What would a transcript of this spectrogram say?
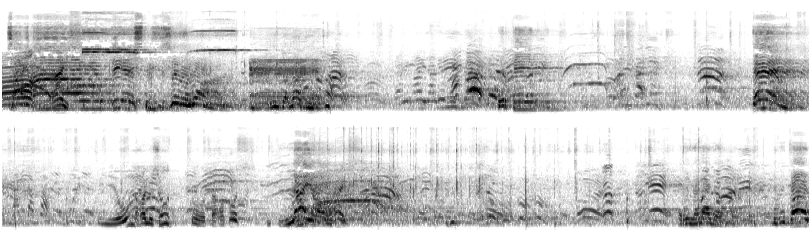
Nice. out. DS301. Regalado. 13. 10. Yun, nakalusot. So, tapos. Lion. Nice. Regalado. Bumutad.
